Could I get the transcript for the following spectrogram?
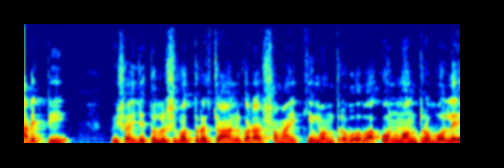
আরেকটি বিষয় যে তুলসীপত্র চয়ন করার সময় কি মন্ত্র বা কোন মন্ত্র বলে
